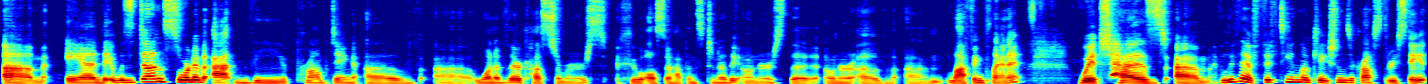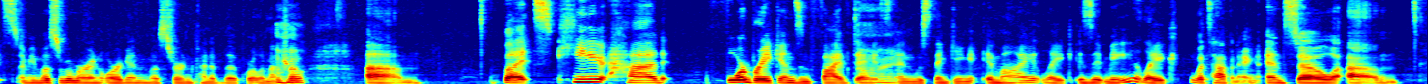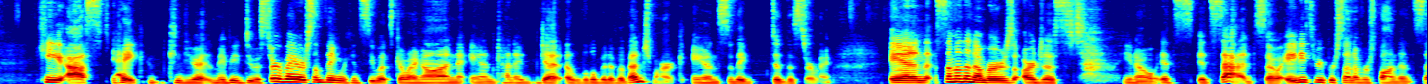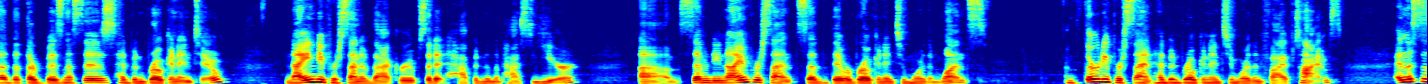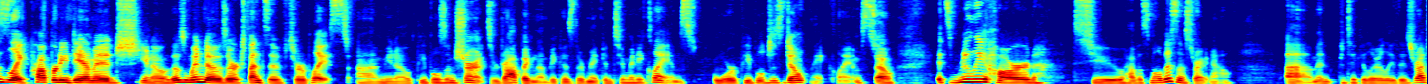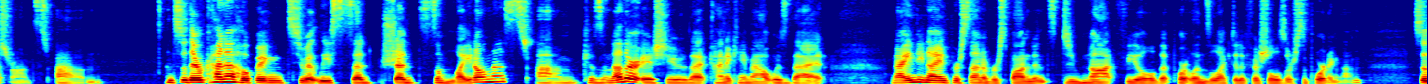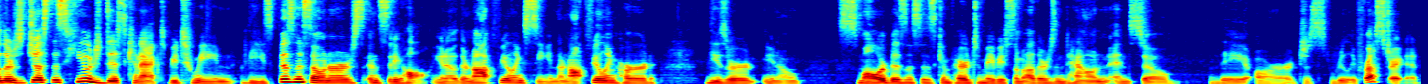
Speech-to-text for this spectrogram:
Um, and it was done sort of at the prompting of uh, one of their customers, who also happens to know the owners, the owner of um, Laughing Planet, which has, um, I believe they have 15 locations across three states. I mean, most of them are in Oregon, most are in kind of the Portland metro. Um, but he had four break ins in five days Alright. and was thinking, Am I like, is it me? Like, what's happening? And so um, he asked, Hey, can you maybe do a survey or something? We can see what's going on and kind of get a little bit of a benchmark. And so they did the survey. And some of the numbers are just, you know, it's it's sad. So 83% of respondents said that their businesses had been broken into. 90% of that group said it happened in the past year. Um, 79% said that they were broken into more than once. And 30% had been broken into more than five times. And this is like property damage. You know, those windows are expensive to replace. Um, you know, people's insurance are dropping them because they're making too many claims, or people just don't make claims. So it's really hard to have a small business right now, um, and particularly these restaurants. Um, and so they were kind of hoping to at least shed some light on this. Because another issue that kind of came out was that 99% of respondents do not feel that Portland's elected officials are supporting them. So there's just this huge disconnect between these business owners and City Hall. You know, they're not feeling seen, they're not feeling heard. These are, you know, smaller businesses compared to maybe some others in town. And so they are just really frustrated,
